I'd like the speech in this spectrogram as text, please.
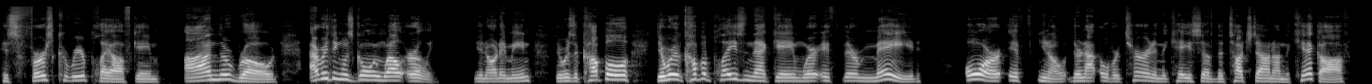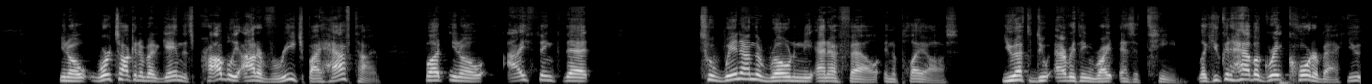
his first career playoff game on the road. Everything was going well early. You know what I mean? There was a couple, there were a couple plays in that game where if they're made, or if you know they're not overturned in the case of the touchdown on the kickoff, you know, we're talking about a game that's probably out of reach by halftime. But you know, I think that to win on the road in the NFL in the playoffs, you have to do everything right as a team. Like you could have a great quarterback. You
